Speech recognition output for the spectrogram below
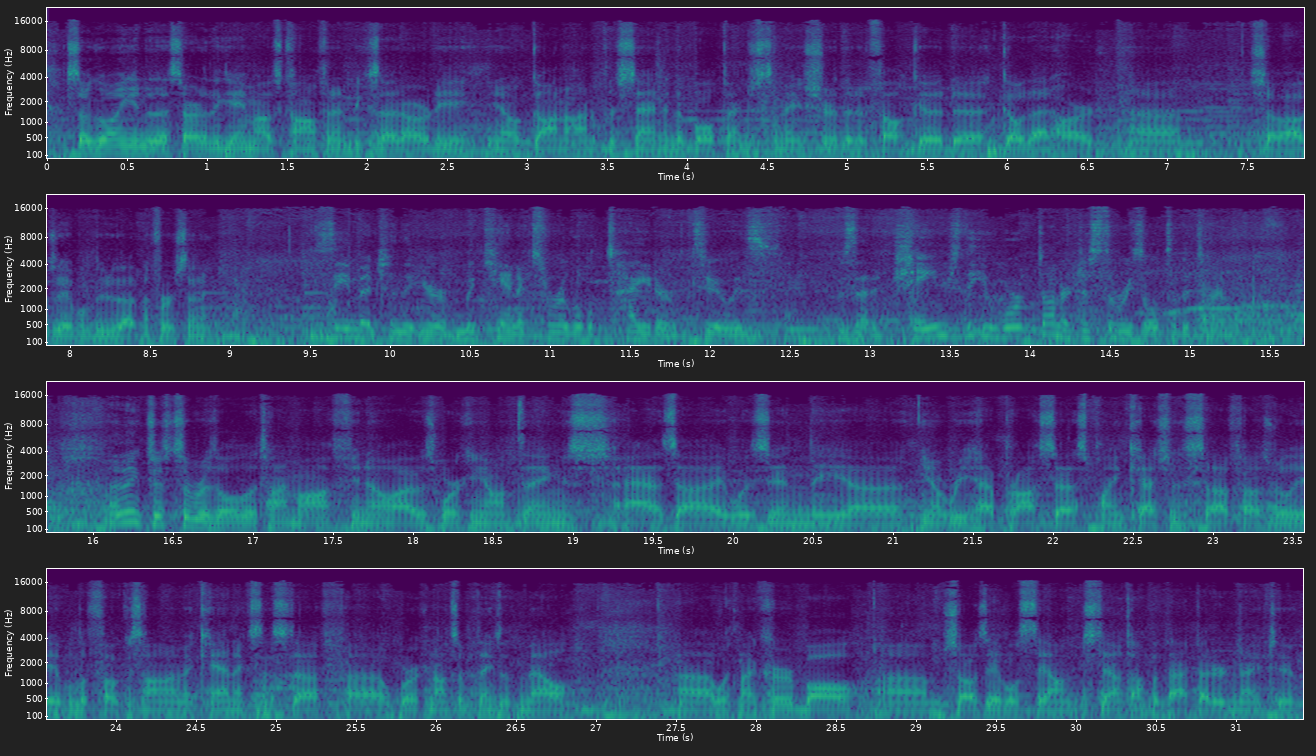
So going into the start of the game, I was confident because I'd already, you know, gone 100% in the bullpen just to make sure that it felt good to go that hard. Uh, so I was able to do that in the first inning. Z mentioned that your mechanics were a little tighter too. Is was that a change that you worked on, or just the result of the time off? I think just the result of the time off. You know, I was working on things as I was in the uh, you know rehab process, playing catch and stuff. I was really able to focus on my mechanics and stuff, uh, working on some things with Mel, uh, with my curveball. Um, so I was able to stay on stay on top of that better tonight too.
